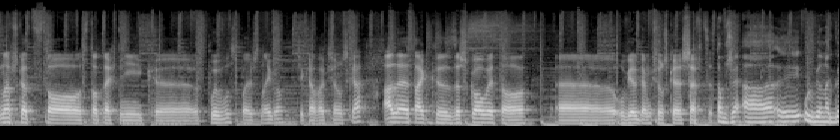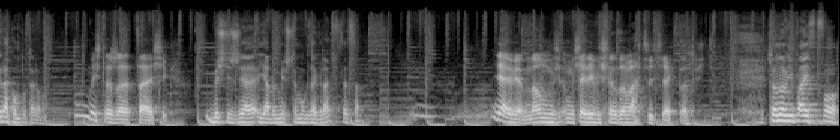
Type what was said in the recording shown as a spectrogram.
Na przykład 100, 100 technik e, wpływu społecznego, ciekawa książka, ale tak ze szkoły to e, uwielbiam książkę Szewcy. Dobrze, a y, ulubiona gra komputerowa? Myślę, że CSik. Myślisz, że ja bym jeszcze mógł zagrać w CESa? Nie wiem, no mus- musielibyśmy zobaczyć jak to. Szanowni Państwo,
